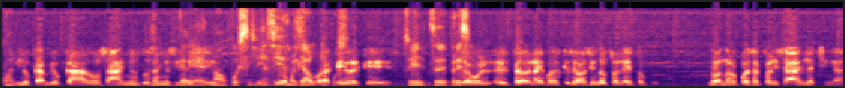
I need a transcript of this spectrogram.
Y ¿Cuál? lo cambio cada dos años, dos años y medio. No, pues sí. Sí, así Como es. el auto, por pues. aquello de que Sí, se deprecia. luego el, el pedo del iPhone es que se va haciendo obsoleto. pues. No, no lo puedes actualizar y la chingada.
